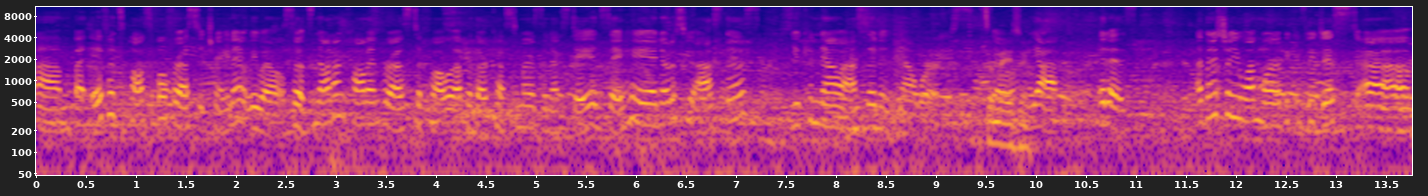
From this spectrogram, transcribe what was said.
Um, but if it's possible for us to train it, we will. So it's not uncommon for us to follow up with our customers the next day and say, hey, I noticed you asked this. You can now ask it and it now works. It's amazing. Yeah, it is. I'm going to show you one more because we just um,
